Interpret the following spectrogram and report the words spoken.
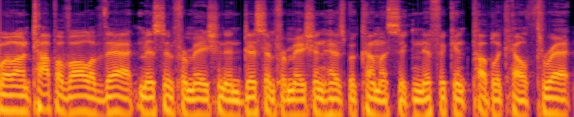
Well, on top of all of that, misinformation and disinformation has become a significant public health threat.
